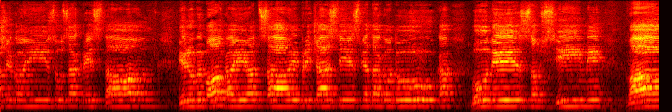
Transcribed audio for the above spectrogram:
Господа Иисуса Христа, и любви Бога и Отца, и причастие Святого Духа, буди со всіми вами.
